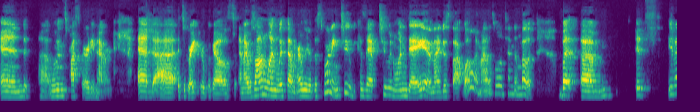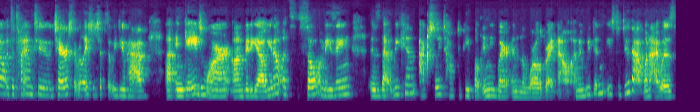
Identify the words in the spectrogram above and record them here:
and uh, Women's Prosperity Network. And uh, it's a great group of girls. And I was on one with them earlier this morning too because they have two in one day. And I just thought, well, I might as well attend them both. But um, it's you know, it's a time to cherish the relationships that we do have, uh, engage more on video. You know, it's so amazing is that we can actually talk to people anywhere in the world right now. I mean, we didn't used to do that when I was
